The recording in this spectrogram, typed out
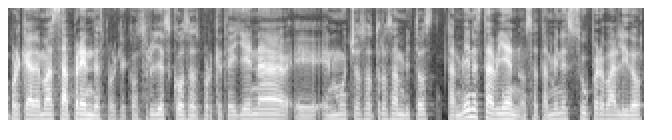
porque además aprendes, porque construyes cosas, porque te llena eh, en muchos otros ámbitos, también está bien, o sea, también es súper válido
